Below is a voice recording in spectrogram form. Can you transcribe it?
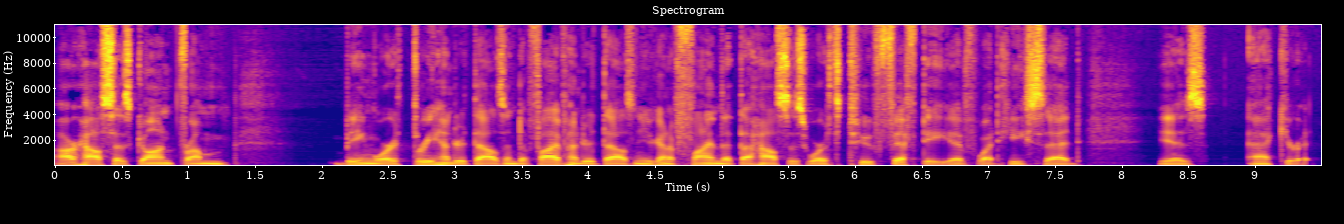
our house has gone from being worth 300,000 to 500,000, you're going to find that the house is worth 250 if what he said is accurate.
